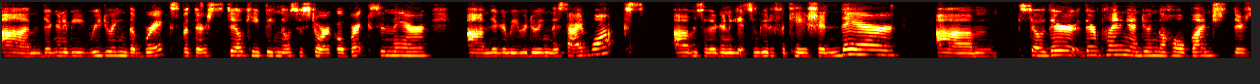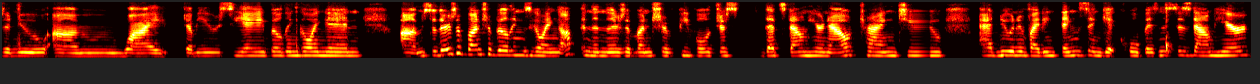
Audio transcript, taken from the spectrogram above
Um, they're going to be redoing the bricks, but they're still keeping those historical bricks in there. Um, they're going to be redoing the sidewalks. Um, so they're going to get some beautification there. Um, so they're they're planning on doing a whole bunch. There's a new um, YWCA building going in. Um, so there's a bunch of buildings going up, and then there's a bunch of people just that's down here now trying to add new and inviting things and get cool businesses down here.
